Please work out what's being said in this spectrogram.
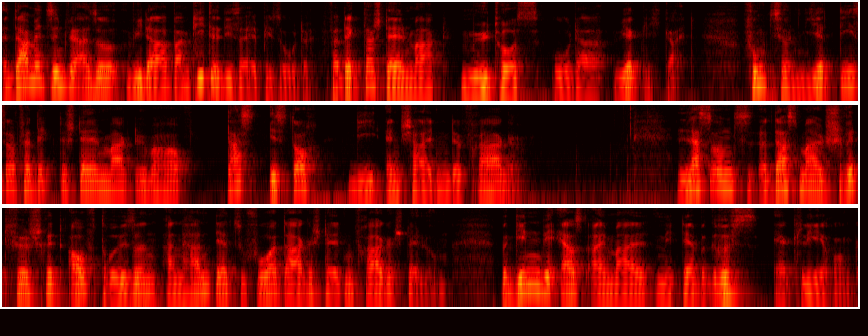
damit sind wir also wieder beim Titel dieser Episode. Verdeckter Stellenmarkt, Mythos oder Wirklichkeit. Funktioniert dieser verdeckte Stellenmarkt überhaupt? Das ist doch die entscheidende Frage. Lass uns das mal Schritt für Schritt aufdröseln anhand der zuvor dargestellten Fragestellung. Beginnen wir erst einmal mit der Begriffserklärung.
